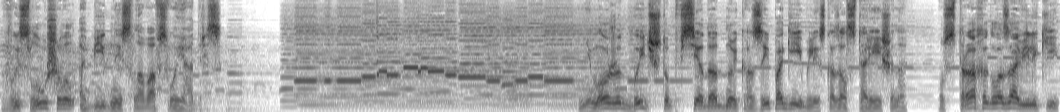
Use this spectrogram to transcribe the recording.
выслушивал обидные слова в свой адрес. «Не может быть, чтоб все до одной козы погибли», — сказал старейшина. «У страха глаза велики.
